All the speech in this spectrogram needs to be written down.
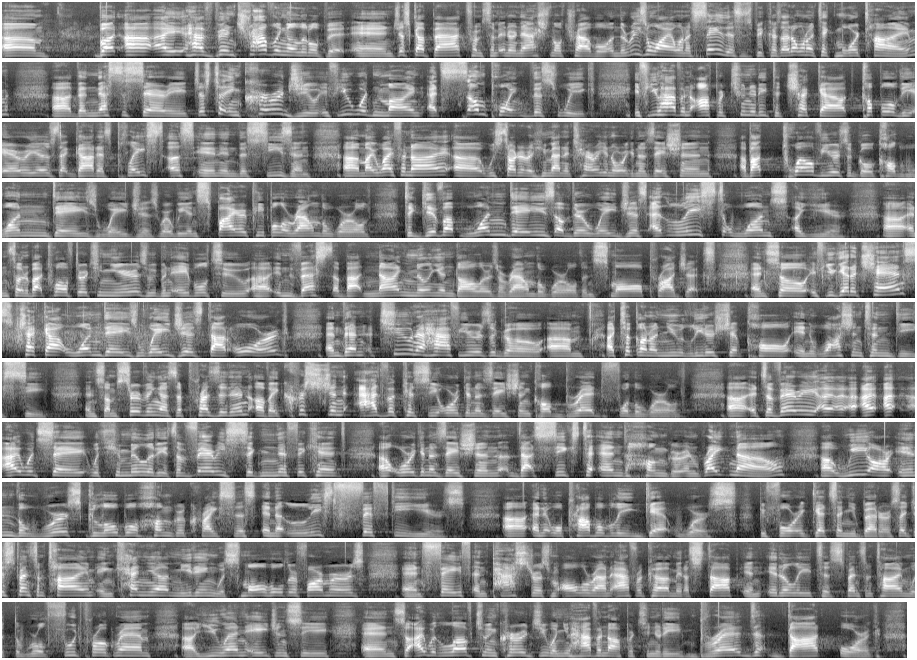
um, but uh, I have been traveling a little bit and just got back from some international travel. And the reason why I want to say this is because I don't want to take more time uh, than necessary just to encourage you, if you wouldn't mind, at some point this week, if you have an opportunity to check out a couple of the areas that God has placed us in in this season. Uh, my wife and I, uh, we started a humanitarian organization about 12 years ago called One Day's Wages, where we inspire people around the world world to give up one days of their wages at least once a year. Uh, and so, in about 12, 13 years, we've been able to uh, invest about $9 million around the world in small projects. And so, if you get a chance, check out one day's onedayswages.org. And then, two and a half years ago, um, I took on a new leadership call in Washington, D.C. And so, I'm serving as the president of a Christian advocacy organization called Bread bread for the world. Uh, it's a very, I, I, I, would say, with humility, it's a very significant uh, organization that seeks to end hunger. And right now, uh, we are in the worst global hunger crisis in at least 50 years uh, and it will probably get worse before it gets any better. So I just spent some time in Kenya meeting with smallholder farmers and faith and pastors from all around Africa. Made a stop in Italy to spend some time with the World Food Program, uh, UN agency. And so I would love to encourage you when you have an opportunity, bread.org.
